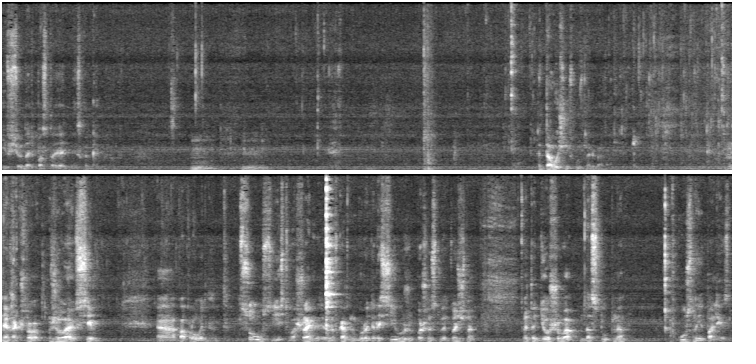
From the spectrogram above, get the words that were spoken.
и все, дать постоять несколько минут. Это очень вкусно, ребята. Я так что желаю всем э, попробовать этот соус. Есть в Ашане, наверное, в каждом городе России уже, в большинстве точно. Это дешево, доступно, вкусно и полезно.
